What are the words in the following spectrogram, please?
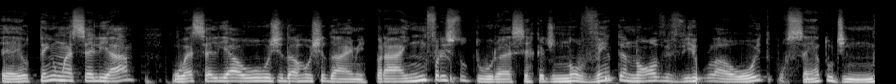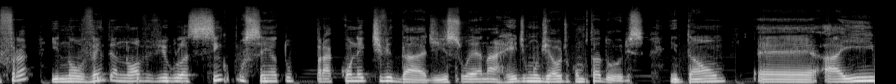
é, eu tenho um SLA o SLA hoje da Rochdime para infraestrutura é cerca de 99,8% de infra e 99,5% para conectividade. Isso é na rede mundial de computadores. Então, é, aí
